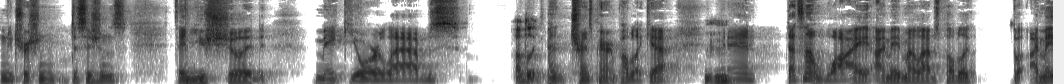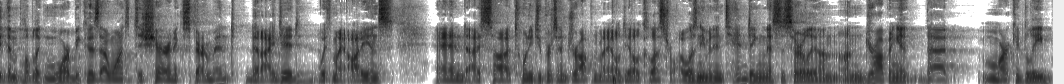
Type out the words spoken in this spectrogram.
nutrition decisions, then you should make your labs public transparent public yeah mm-hmm. and that's not why i made my labs public but i made them public more because i wanted to share an experiment that i did with my audience and i saw a 22% drop in my ldl cholesterol i wasn't even intending necessarily on on dropping it that markedly.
